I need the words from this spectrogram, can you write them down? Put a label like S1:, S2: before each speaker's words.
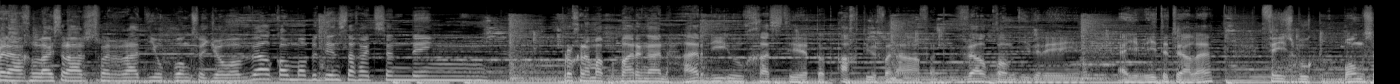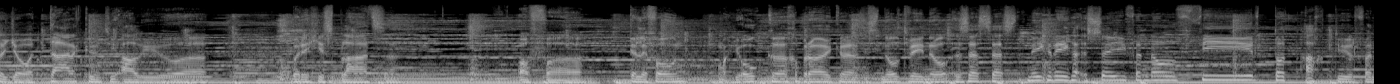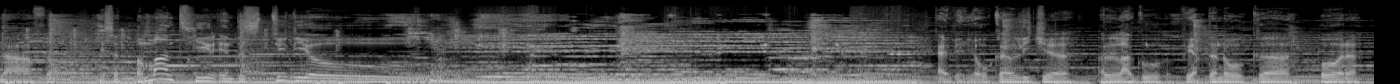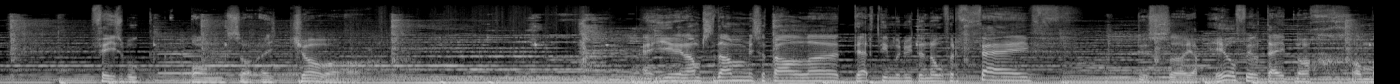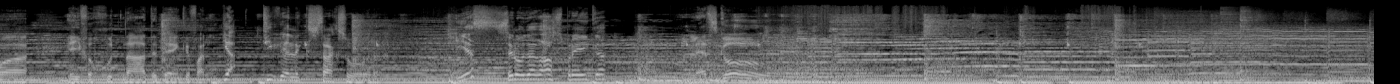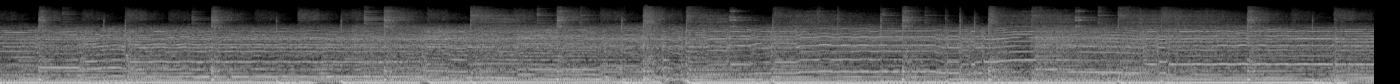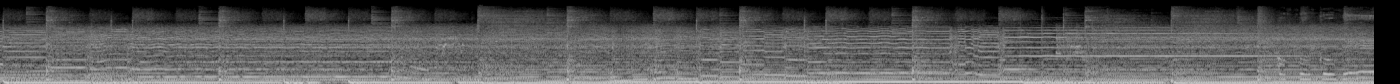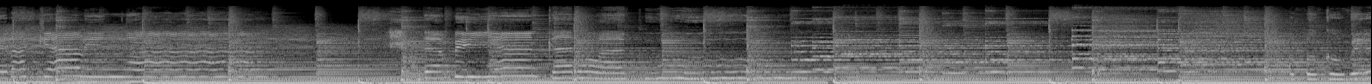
S1: Goedemiddag luisteraars van Radio Bongso Joe. Welkom op de dinsdaguitzending. Programma Barengan Hardy, uw gastheer tot 8 uur vanavond. Welkom iedereen. En je weet het wel hè. Facebook Bongso Joe, daar kunt u al uw uh, berichtjes plaatsen. Of uh, telefoon mag je ook uh, gebruiken. Het is 020 tot 8 uur vanavond is het bemand hier in de studio. En wil je ook een liedje, een lagu, wil dan ook uh, horen? Facebook Bongso Joe. En hier in Amsterdam is het al uh, eh, 13 minuten over 5. Dus uh, je hebt heel veel tijd nog om even goed na te denken van ja, die wil ik straks horen. Yes, zullen we dat afspreken? Let's go!
S2: But go with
